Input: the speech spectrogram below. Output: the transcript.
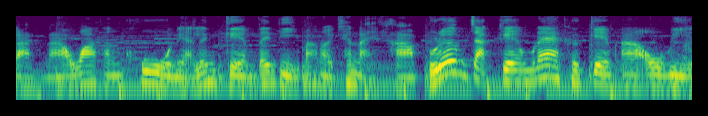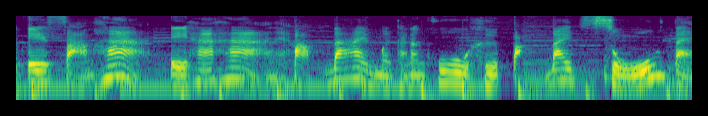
กันนะว่าทั้งคู่เนี่ยเล่นเกมได้ดีมากน้อยแค่ไหนครับเริ่มจากเกมแรกคือเกม ROV A35 A55 เนี่ยปรับได้เหมือนกันทั้งคู่ คือปรับได้สูงแต่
